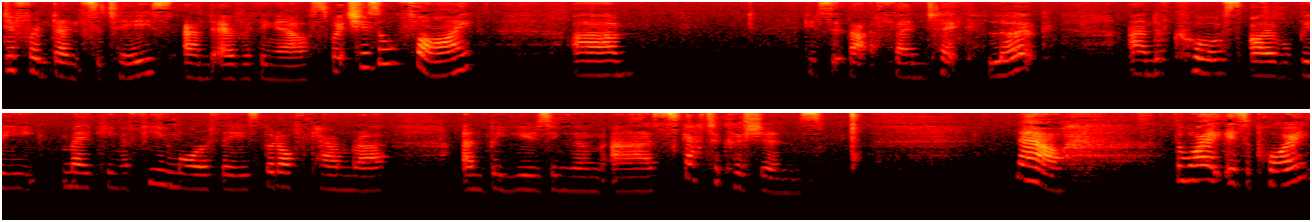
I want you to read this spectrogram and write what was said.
different densities and everything else, which is all fine. Um, gives it that authentic look. And of course I will be making a few more of these, but off camera, and be using them as scatter cushions. Now, the white is a point,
